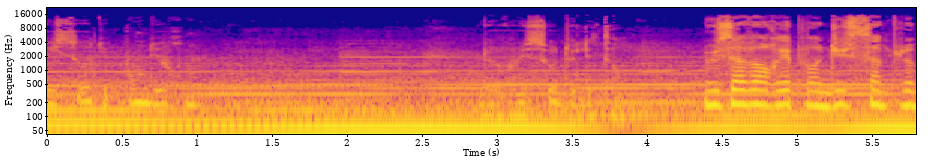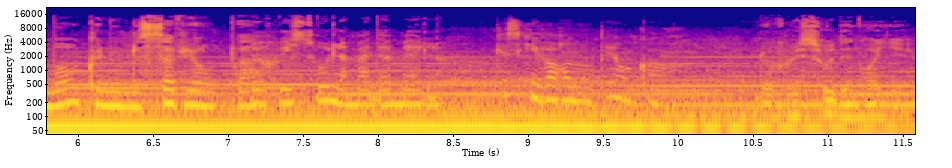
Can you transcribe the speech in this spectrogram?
Le ruisseau du Pont du Rond. Le ruisseau de l'étang. Nous avons répondu simplement que nous ne savions pas. Le ruisseau de la Madamelle. Qu'est-ce qui va remonter encore? Le ruisseau des Noyers.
